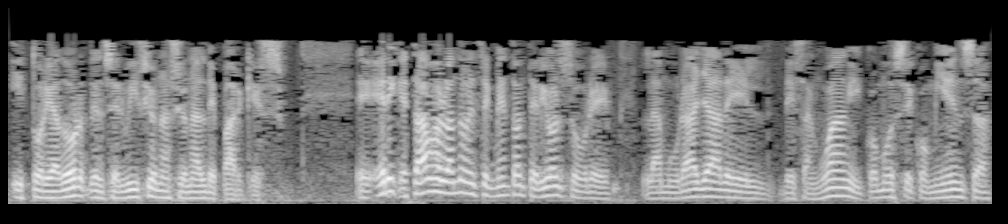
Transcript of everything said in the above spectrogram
historiador del Servicio Nacional de Parques. Eh, Eric, estábamos hablando en el segmento anterior sobre la muralla de San Juan y cómo se comienza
